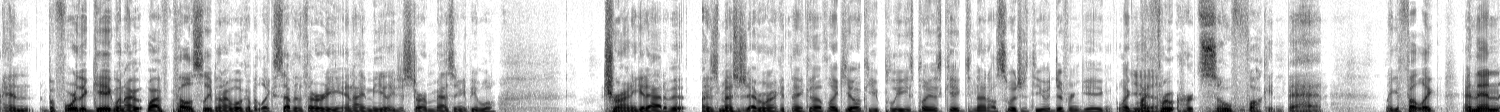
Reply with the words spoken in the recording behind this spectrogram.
And before the gig, when I I fell asleep and I woke up at like seven thirty, and I immediately just started messaging people, trying to get out of it. I just messaged everyone I could think of, like, "Yo, can you please play this gig tonight? I'll switch with you a different gig." Like my Yeah. throat hurt so fucking bad, like it felt like, and then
